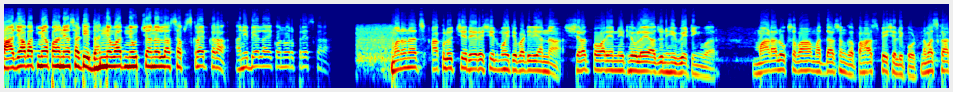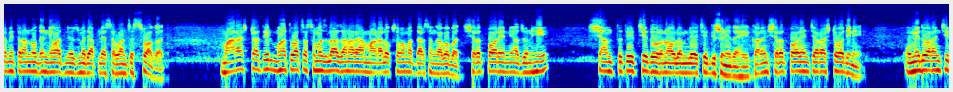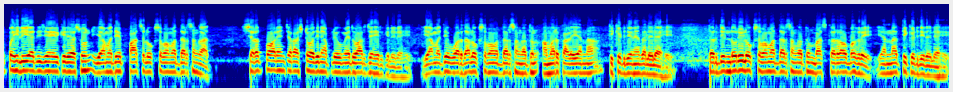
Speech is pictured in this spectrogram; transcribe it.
ताज्या बातम्या पाहण्यासाठी धन्यवाद न्यूज चॅनलला सबस्क्राईब करा आणि बेल आयकॉनवर प्रेस करा. म्हणूनच अकलूजचे धैर्यशील मोहिते पाटील यांना शरद पवार यांनी ठेवलंय अजूनही वेटिंगवर माडा लोकसभा मतदारसंघ पहा स्पेशल रिपोर्ट नमस्कार मित्रांनो धन्यवाद न्यूजमध्ये आपल्या सर्वांचं स्वागत. महाराष्ट्रातील महत्त्वाचा समजला जाणाऱ्या माडा लोकसभा मतदारसंघाबाबत शरद पवार यांनी अजूनही शांततेचे धोरण अवलंबल्याचे दिसून येत आहे. कारण शरद पवार यांच्या राष्ट्रवादीने उमेदवारांची पहिली यादी जाहीर केली असून यामध्ये पाच लोकसभा मतदारसंघात शरद पवार यांच्या राष्ट्रवादीने आपले उमेदवार जाहीर केलेले आहेत. यामध्ये वर्धा लोकसभा मतदारसंघातून अमर काळे यांना तिकीट देण्यात आलेले आहे. तर दिंडोरी लोकसभा मतदारसंघातून भास्करराव भगरे यांना तिकीट दिलेले आहे.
